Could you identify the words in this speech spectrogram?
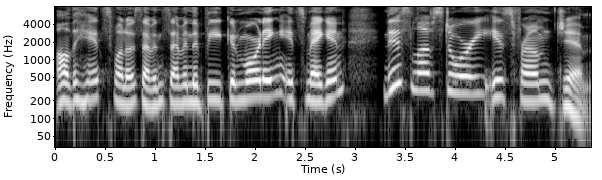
All the hits, 1077 The Beat. Good morning, it's Megan. This love story is from Jim.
